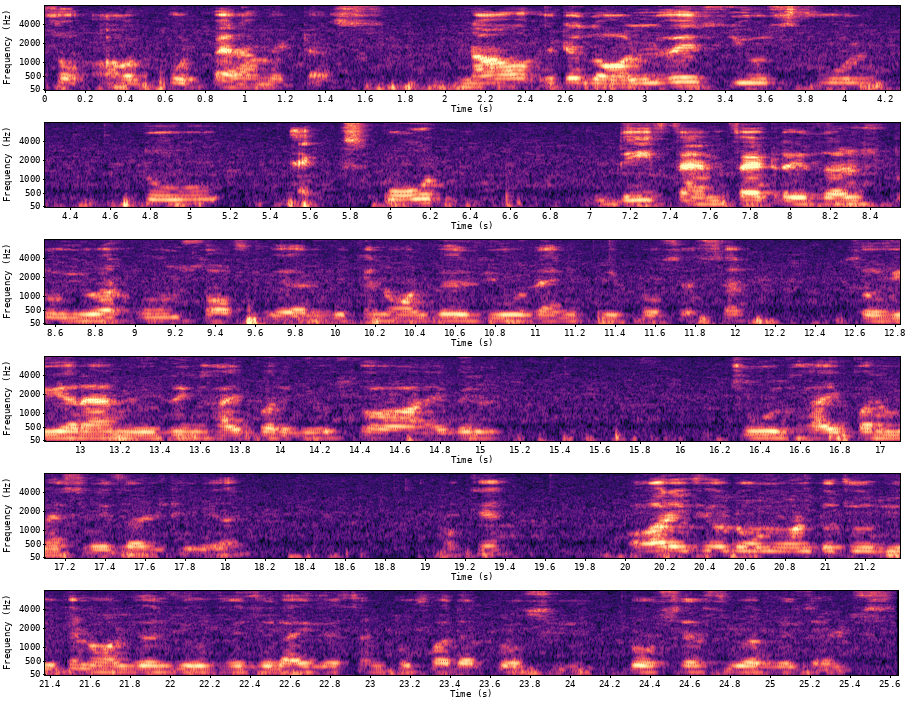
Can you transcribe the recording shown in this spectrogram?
So output parameters. Now it is always useful to export the FEMFAT results to your own software. You can always use any preprocessor. So here I am using hyperview. So I will choose hypermesh result here. Okay? Or if you don't want to choose you can always use visualization to further proceed process your results.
